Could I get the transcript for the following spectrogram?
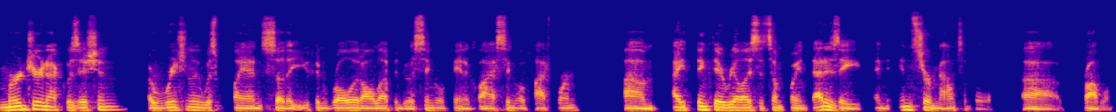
merger and acquisition originally was planned so that you can roll it all up into a single pane of glass, single platform. Um, I think they realized at some point that is a an insurmountable uh, problem.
